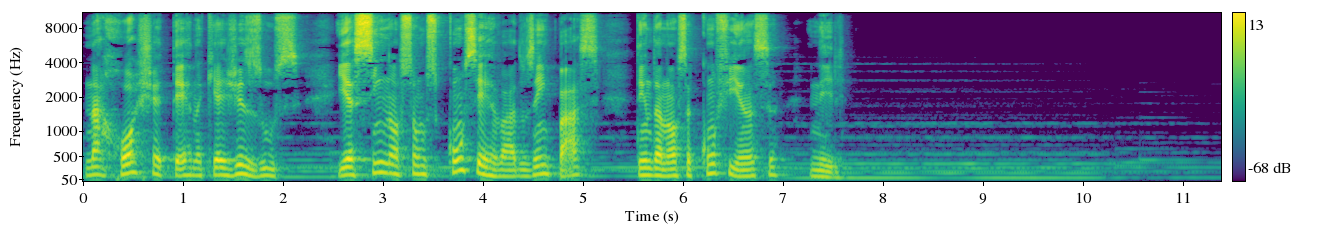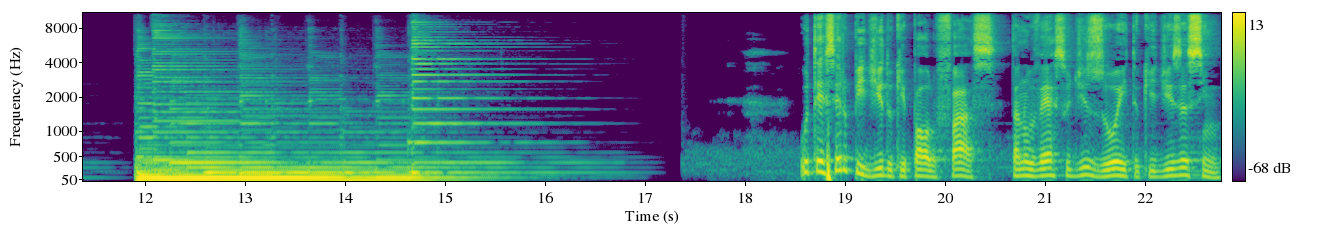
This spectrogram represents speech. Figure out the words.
na rocha eterna que é Jesus. E assim nós somos conservados em paz, tendo a nossa confiança nele. O terceiro pedido que Paulo faz está no verso 18, que diz assim:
